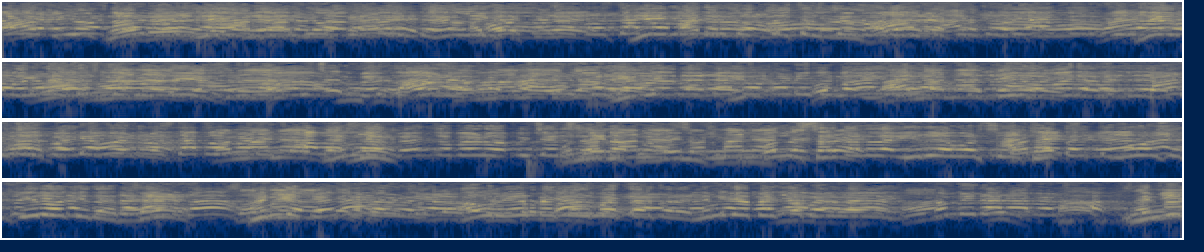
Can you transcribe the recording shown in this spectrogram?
ಕಾಂಗ್ರೆಸ್ ಬಗ್ಗೆ ಅವರು ಪ್ರಸ್ತಾಪ ಮಾಡಿದ್ರು. ಒಂದು ಸದನದ ಹಿರಿಯ ವರ್ಷ ನೂರು ವರ್ಷ ತೀರೋಗಿದ್ದಾರೆ ನಿಮ್ಗೆ ಬೇಕು ಬೇಡವಾ? ಅವ್ರು ಏನ್ ಬೇಕಾದ್ರೆ ಮಾತಾಡ್ತಾರೆ ನಿಮ್ಗೆ ಬೇಕಾ ಬೇಡ. ನಿಮ್ಗೆ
